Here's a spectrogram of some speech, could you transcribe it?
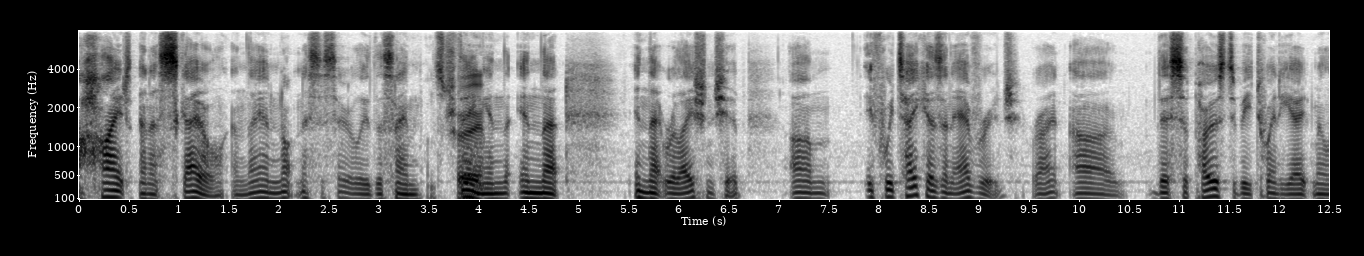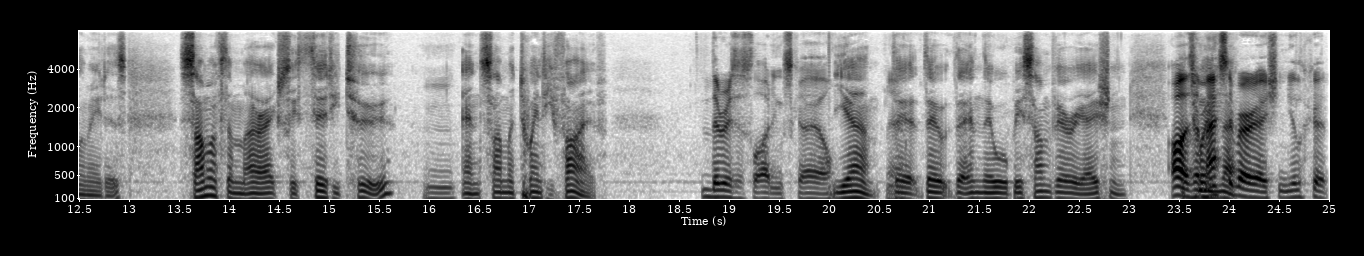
a height and a scale, and they are not necessarily the same That's true. thing in th- in that in that relationship. Um, if we take as an average, right, uh, they're supposed to be 28 millimeters. Some of them are actually 32, Mm. and some are 25. There is a sliding scale. Yeah, There, there, there, and there will be some variation. Oh, there's a massive that. variation. You look at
